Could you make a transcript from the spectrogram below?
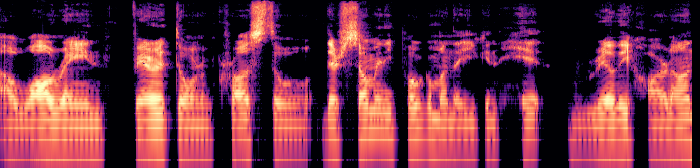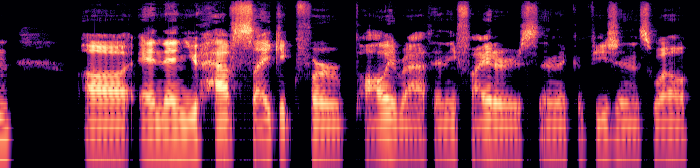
uh, Walrein, Ferrothorn, Crustle, there's so many Pokemon that you can hit really hard on. Uh, and then you have Psychic for Poliwrath, any fighters, and the Confusion as well.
